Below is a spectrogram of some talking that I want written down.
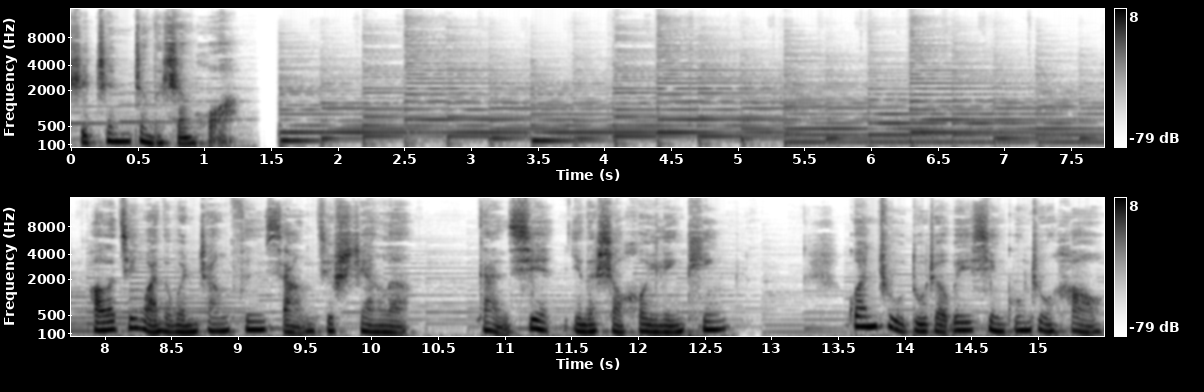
是真正的生活。好了，今晚的文章分享就是这样了，感谢您的守候与聆听。关注读者微信公众号，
